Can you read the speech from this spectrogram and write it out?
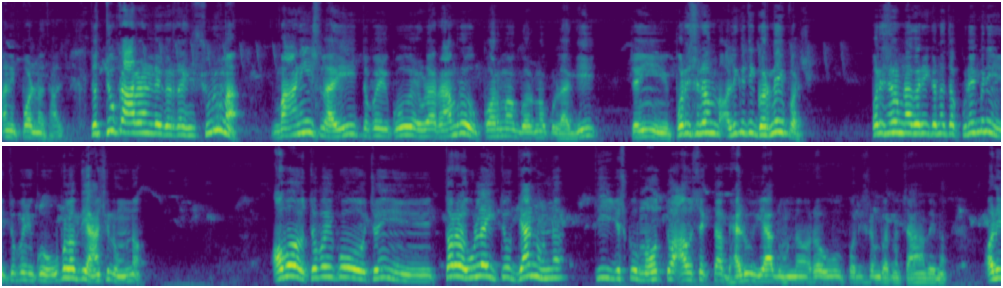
अनि पढ्न थाल्छ। त त्यो कारणले गर्दाखेरि सुरुमा मानिसलाई तपाईँको एउटा राम्रो कर्म गर्नको लागि चाहिँ परिश्रम अलिकति गर्नै पर्छ। परिश्रम नगरिकन त कुनै पनि तपाईँको उपलब्धि हासिल हुन्न। अब तपाईँको चाहिँ तर उसलाई त्यो ज्ञान हुन्न कि यसको महत्त्व आवश्यकता भ्यालु याद हुन्न र ऊ परिश्रम गर्न चाहँदैन। अनि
